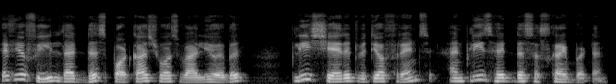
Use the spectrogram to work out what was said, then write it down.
If you feel that this podcast was valuable, please share it with your friends and please hit the subscribe button.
